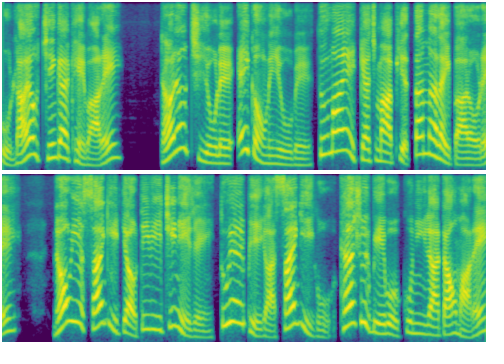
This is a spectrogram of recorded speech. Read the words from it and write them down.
ကိုလာရောက်ချင်းကပ်ခဲ့ပါတယ်။ဒါကြောင့်ချီယိုလည်းအဲ့ကောင်လေးကိုပဲသူမရဲ့ကက်ချမာအဖြစ်သတ်မှတ်လိုက်ပါတော့တယ်။ နောက်ရက်စိုင်းကီတယောက် TV ကြည့်နေချိန်သူ့ရဲ့ဖေကစိုင်းကီကိုအခန်းရွှေ့ပေးဖို့ကူညီလာတောင်းပါတယ်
